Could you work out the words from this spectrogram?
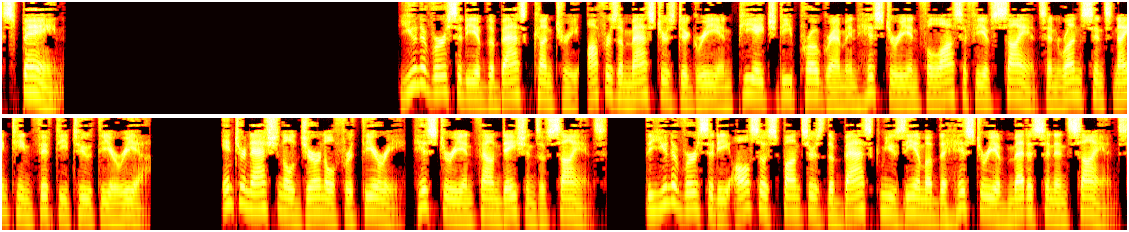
Spain University of the Basque Country, offers a master's degree and PhD program in History and Philosophy of Science and runs since 1952 Theoria. International Journal for Theory, History and Foundations of Science. The university also sponsors the Basque Museum of the History of Medicine and Science,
